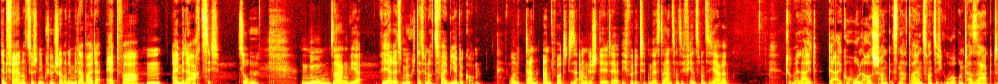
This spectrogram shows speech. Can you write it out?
Entfernung zwischen dem Kühlschrank und dem Mitarbeiter etwa hm, 1,80 Meter. So. Hm. Nun sagen wir, wäre es möglich, dass wir noch zwei Bier bekommen. Und dann antwortet dieser Angestellte, ich würde tippen, er ist 23, 24 Jahre, tut mir leid, der Alkoholausschank ist nach 23 Uhr untersagt.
